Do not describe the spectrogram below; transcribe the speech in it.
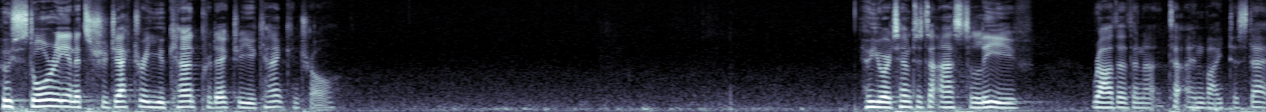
Whose story and its trajectory you can't predict or you can't control? Who you are tempted to ask to leave rather than uh, to invite to stay?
